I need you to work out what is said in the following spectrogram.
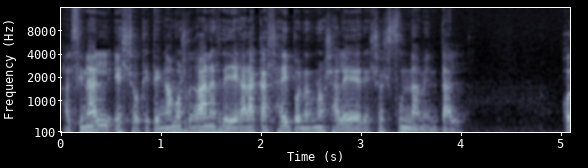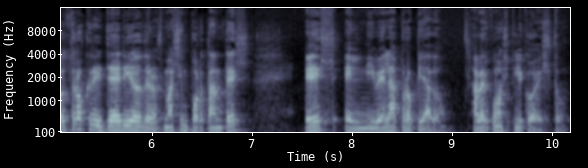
Al final, eso, que tengamos ganas de llegar a casa y ponernos a leer, eso es fundamental. Otro criterio de los más importantes es el nivel apropiado. A ver cómo explico esto.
